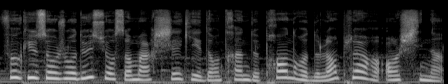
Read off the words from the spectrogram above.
Focus aujourd'hui sur ce marché qui est en train de prendre de l'ampleur en Chine.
